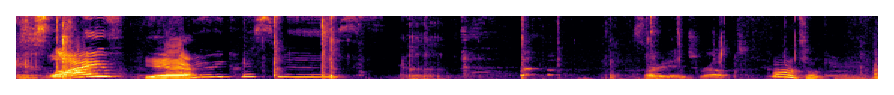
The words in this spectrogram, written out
is this live? yeah. Merry Christmas. Sorry to interrupt. Oh, it's okay.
